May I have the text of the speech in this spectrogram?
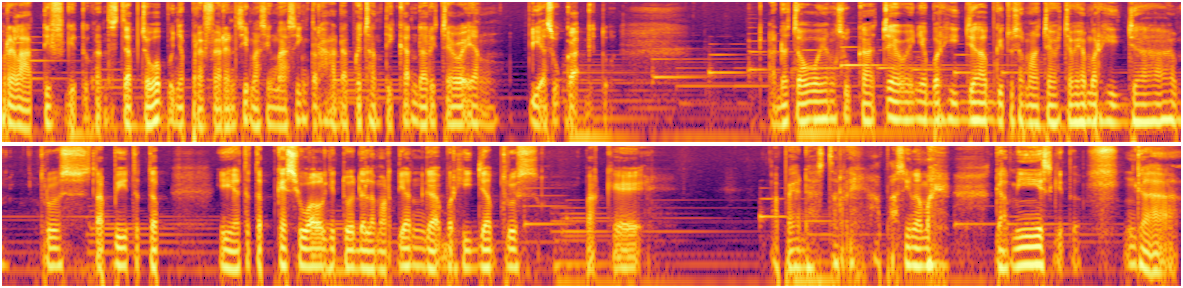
relatif gitu kan. Setiap cowok punya preferensi masing-masing terhadap kecantikan dari cewek yang dia suka gitu. Ada cowok yang suka ceweknya berhijab gitu sama cewek-cewek yang berhijab terus tapi tetap iya tetap casual gitu dalam artian nggak berhijab terus pakai apa ya daster eh apa sih namanya gamis gitu. Nggak.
